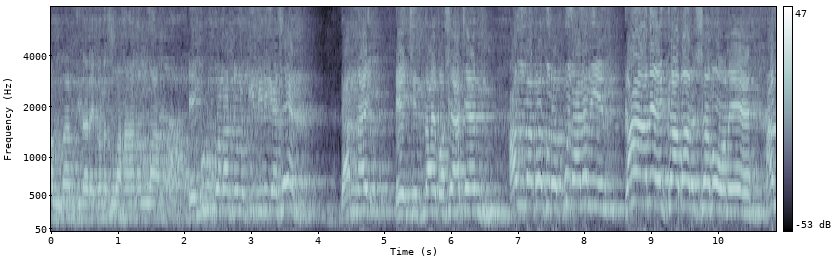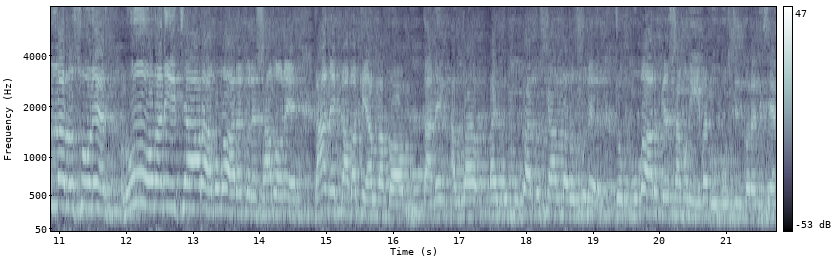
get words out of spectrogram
আল্লাহর দিদার এখন সুবাহান আল্লাহ এগুলো গোনার জন্য কি তিনি গেছেন? জান নাই এই চিন্তায় বসে আছেন। আল্লাহ মুবারকের সামনে, কানে কাবাকে আল্লাহ তো কানে আল্লাহ বাইতুল আল্লাহ রসুলের চোখ মুবারকের সামনে এভাবে উপস্থিত করে দিয়েছেন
